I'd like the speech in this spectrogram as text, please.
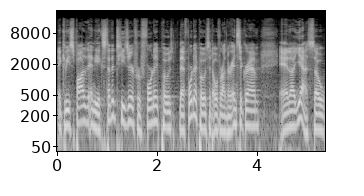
It can be spotted in the extended teaser for Fortnite post that Fortnite posted over on their Instagram. And uh, yeah, so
